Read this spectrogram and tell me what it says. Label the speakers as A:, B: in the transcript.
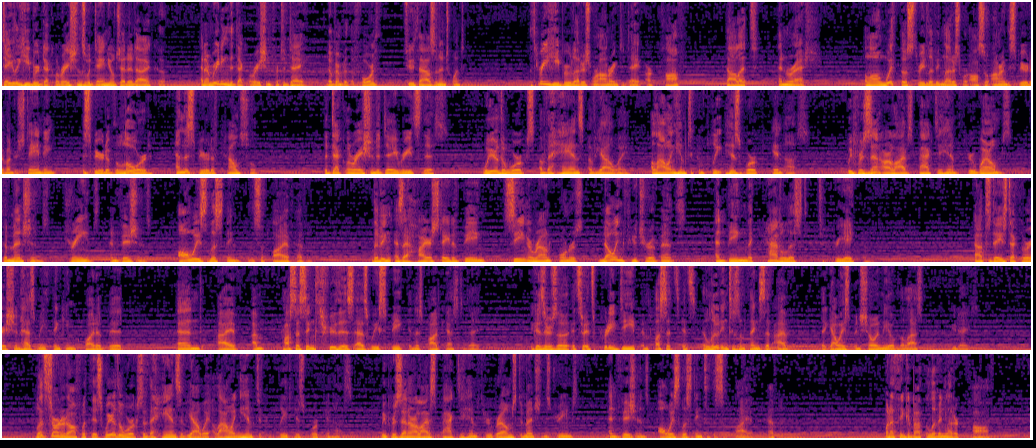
A: Daily Hebrew Declarations with Daniel Jedediah Cook, and I'm reading the declaration for today, November the 4th, 2020. The three Hebrew letters we're honoring today are Kaf, Dalet, and Resh. Along with those three living letters, we're also honoring the spirit of understanding, the spirit of the Lord, and the spirit of counsel. The declaration today reads this We are the works of the hands of Yahweh, allowing Him to complete His work in us. We present our lives back to Him through realms, dimensions, dreams, and visions, always listening for the supply of heaven. Living as a higher state of being, seeing around corners, knowing future events, and being the catalyst to create them. Now, today's declaration has me thinking quite a bit, and i am processing through this as we speak in this podcast today because there's a it's it's pretty deep and plus it's it's alluding to some things that I've that Yahweh's been showing me over the last few days. Let's start it off with this. We are the works of the hands of Yahweh, allowing him to complete his work in us. We present our lives back to him through realms, dimensions, dreams, and visions, always listening to the supply of heaven. When I think about the living letter Kaf,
